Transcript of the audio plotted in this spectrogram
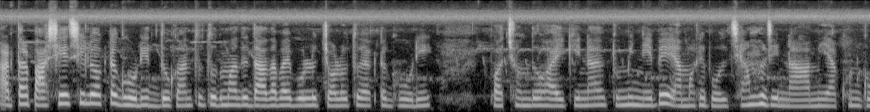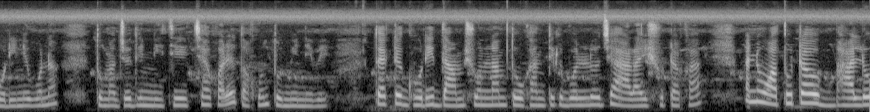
আর তার পাশে ছিল একটা ঘড়ির দোকান। তো তোমাদের দাদাভাই বলল, চলো তো একটা ঘড়ি। পছন্দ হয় কি না তুমি নেবে। আমাকে বলছে আমি বলছি না, আমি এখন ঘড়ি নেব না। তোমার যদি নিতে ইচ্ছা করে, তখন তুমি নেবে। তো একটা ঘড়ির দাম শুনলাম তো ওখান থেকে বলল যে, আড়াইশো টাকা। মানে অতটাও ভালো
